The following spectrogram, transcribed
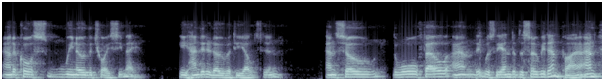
And of course, we know the choice he made. He handed it over to Yeltsin. And so the wall fell, and it was the end of the Soviet empire. And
